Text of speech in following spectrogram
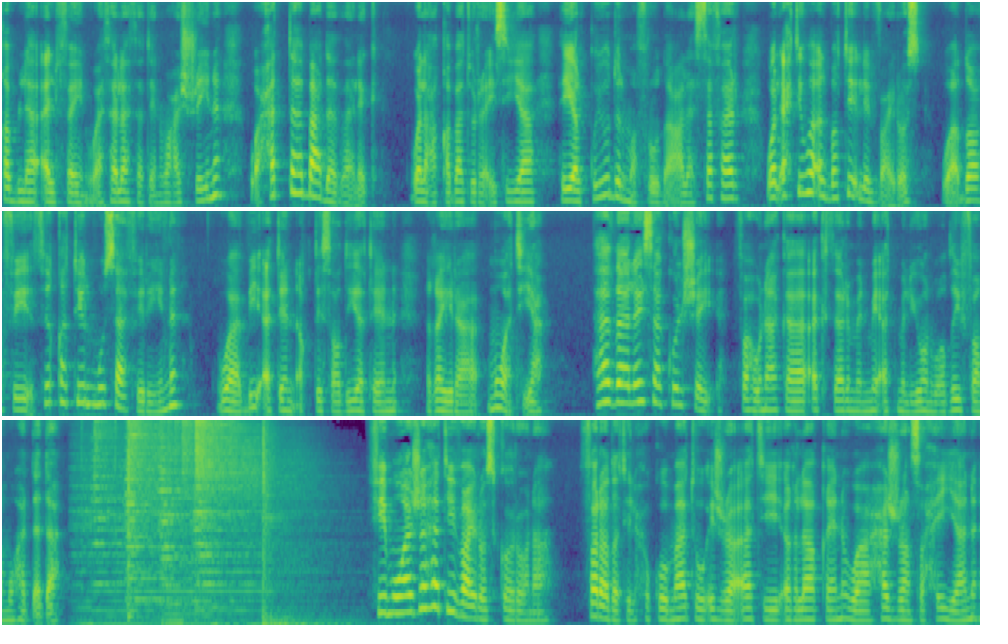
قبل 2023 وحتى بعد ذلك. والعقبات الرئيسية هي القيود المفروضة على السفر والاحتواء البطيء للفيروس وضعف ثقة المسافرين وبيئة اقتصادية غير مواتية. هذا ليس كل شيء، فهناك أكثر من 100 مليون وظيفة مهددة. في مواجهة فيروس كورونا، فرضت الحكومات إجراءات إغلاق وحجرا صحيا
